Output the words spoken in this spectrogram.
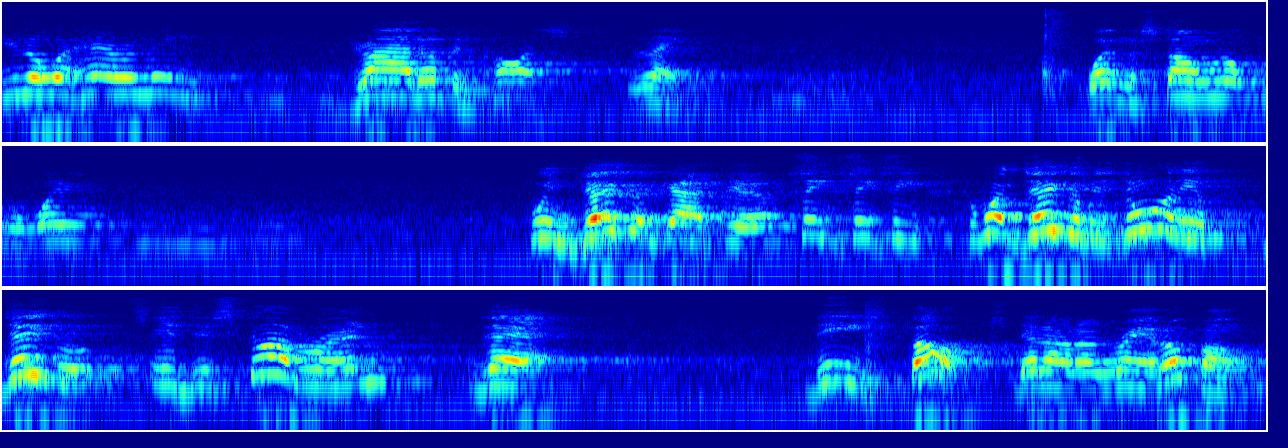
You know what Haran means? Dried up and parched land. Wasn't a stone over the well? When Jacob got there, see, see, see, what Jacob is doing is Jacob is discovering that these thoughts that I done ran up on,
